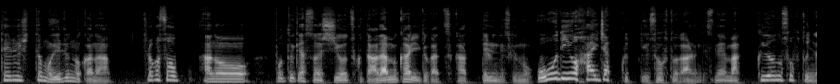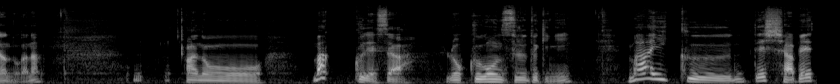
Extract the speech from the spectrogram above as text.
てる人もいるのかな？それこそ、あのーポッドキャストの仕様を作ったアダム・カリーとか使ってるんですけども、オーディオハイジャックっていうソフトがあるんですね。Mac 用のソフトになるのかな？あのー、Mac でさ、録音するときに、マイクで喋っ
